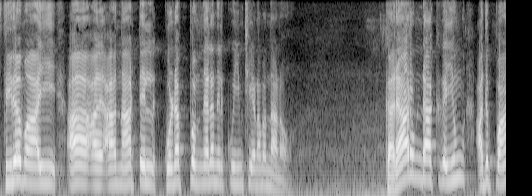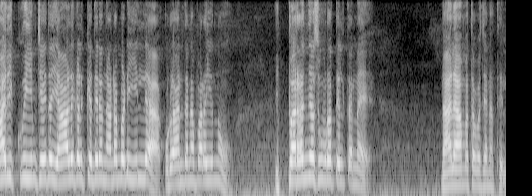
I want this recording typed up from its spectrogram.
സ്ഥിരമായി ആ നാട്ടിൽ കുഴപ്പം നിലനിൽക്കുകയും ചെയ്യണമെന്നാണോ? കരാറുണ്ടാക്കുകയും അത് പാലിക്കുകയും ചെയ്ത ആളുകൾക്കെതിരെ നടപടിയില്ല. ഖുർആൻ തന്നെ പറയുന്നു. ഇപ്പറഞ്ഞ സൂറത്തിൽ തന്നെ നാലാമത്തെ വചനത്തിൽ.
